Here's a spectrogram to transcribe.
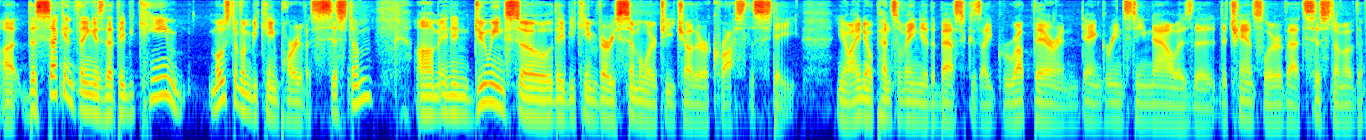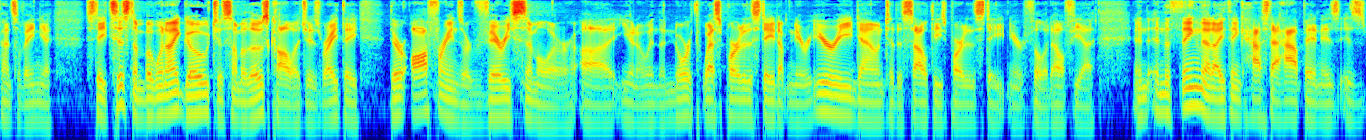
Uh, the second thing is that they became most of them became part of a system, um, and in doing so, they became very similar to each other across the state you know, I know Pennsylvania the best because I grew up there, and Dan Greenstein now is the the chancellor of that system of the Pennsylvania state system. But when I go to some of those colleges, right, they their offerings are very similar. Uh, you know, in the northwest part of the state, up near Erie, down to the southeast part of the state near Philadelphia. And and the thing that I think has to happen is is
